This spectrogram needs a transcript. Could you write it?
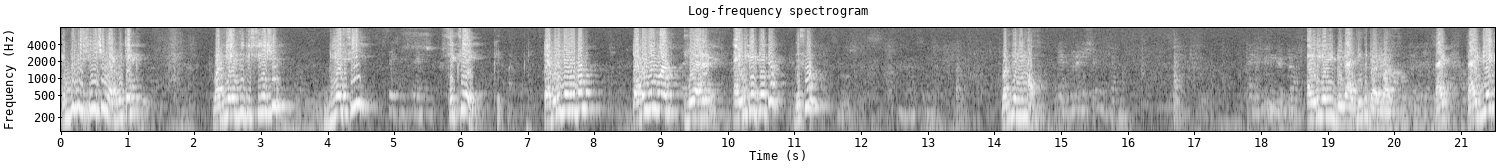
and the destination? Let me check. What we have the destination? BSC 6A okay fine. Table is available. Table name here aggregate data. This one. What is the name of? Aggregated data. I think that was right? Right click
